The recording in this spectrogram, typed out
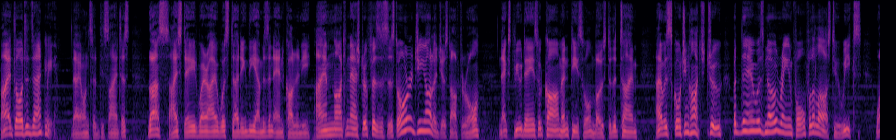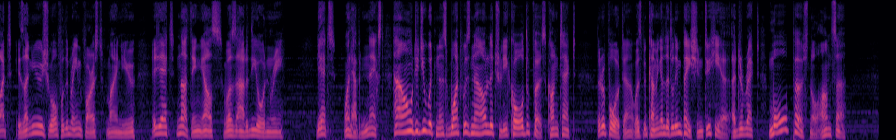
I thought exactly, I answered the scientist. Thus, I stayed where I was studying the Amazon ant colony. I am not an astrophysicist or a geologist, after all. Next few days were calm and peaceful most of the time, I was scorching hot, true, but there was no rainfall for the last two weeks. What is unusual for the rainforest, mind you, yet nothing else was out of the ordinary. Yet, what happened next? How did you witness what was now literally called the first contact? The reporter was becoming a little impatient to hear a direct, more personal answer.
